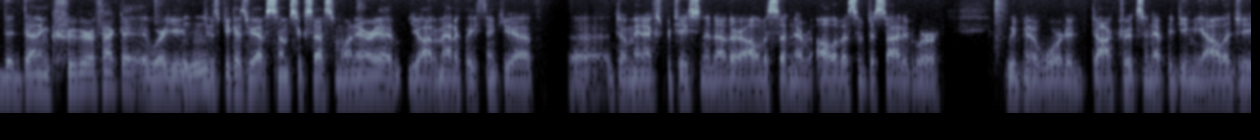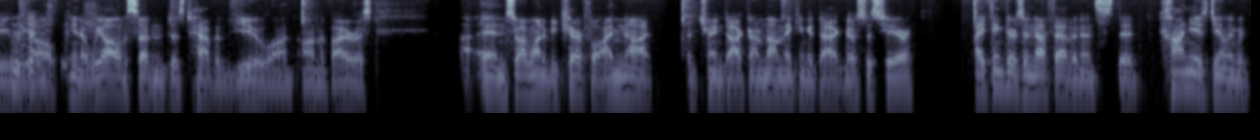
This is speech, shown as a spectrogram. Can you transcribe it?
the dunning kruger effect uh, where you mm-hmm. just because you have some success in one area you automatically think you have uh, domain expertise in another. All of a sudden all of us have decided we're we've been awarded doctorates in epidemiology. We all you know we all of a sudden just have a view on on the virus. Uh, and so i want to be careful. I'm not a trained doctor. I'm not making a diagnosis here. I think there's enough evidence that kanye is dealing with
